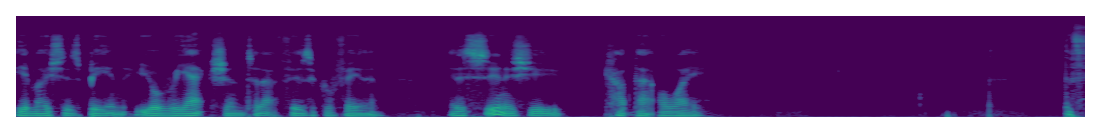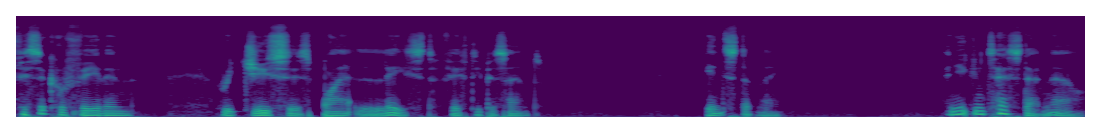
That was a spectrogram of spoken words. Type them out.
The emotions being your reaction to that physical feeling. And as soon as you cut that away, the physical feeling reduces by at least 50% instantly. And you can test that now.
